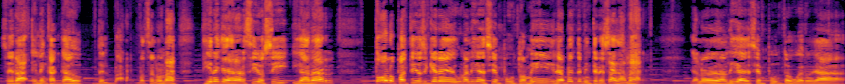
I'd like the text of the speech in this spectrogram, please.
será el encargado del bar. Barcelona tiene que ganar sí o sí y ganar todos los partidos si quiere una liga de 100 puntos. A mí realmente me interesa ganar. Ya lo de la liga de 100 puntos, bueno, ya,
